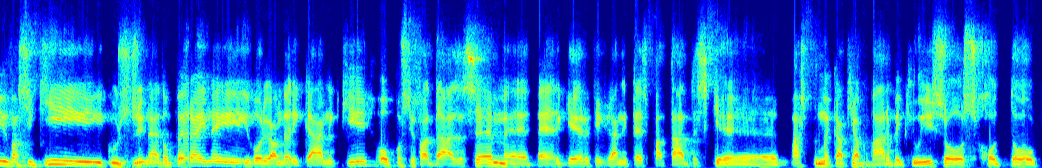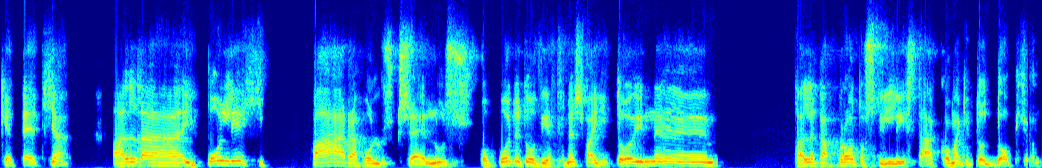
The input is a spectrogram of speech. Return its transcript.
η βασική κουζίνα εδώ πέρα είναι η βορειοαμερικάνικη, όπως τη φαντάζεσαι, με μπέργκερ, τηγανιτές πατάτες και ας πούμε κάποια barbecue ίσως, hot dog και τέτοια. Αλλά η πόλη έχει πάρα πολλούς ξένους, οπότε το διεθνές φαγητό είναι θα έλεγα πρώτο στη λίστα, ακόμα και των ντόπιων.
